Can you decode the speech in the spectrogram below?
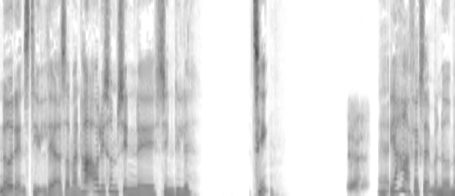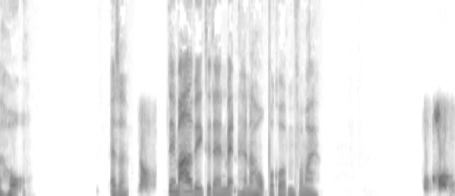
noget af den stil der. Altså, man har jo ligesom sin, øh, sin lille ting. ja. Ja, Jeg har for eksempel noget med hår. Altså, Nå, det er meget vigtigt, at en mand han har hår på kroppen for mig. på kroppen.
